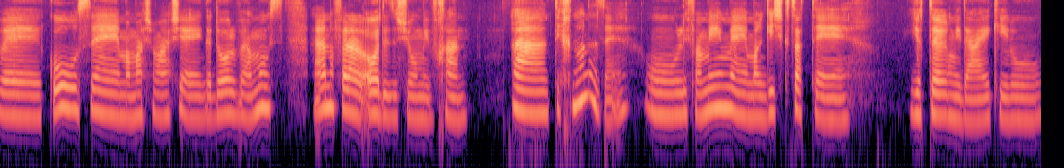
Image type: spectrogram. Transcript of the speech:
וקורס אה, ממש ממש אה, גדול ועמוס היה נופל על עוד איזשהו מבחן. התכנון הזה הוא לפעמים מרגיש קצת יותר מדי, כאילו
